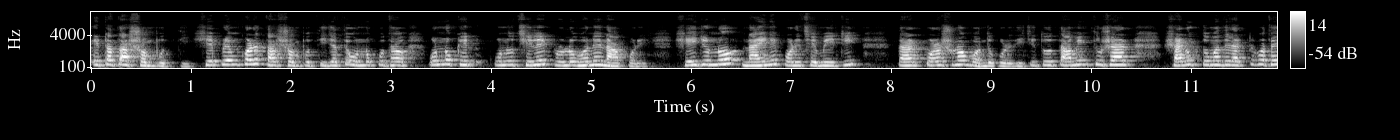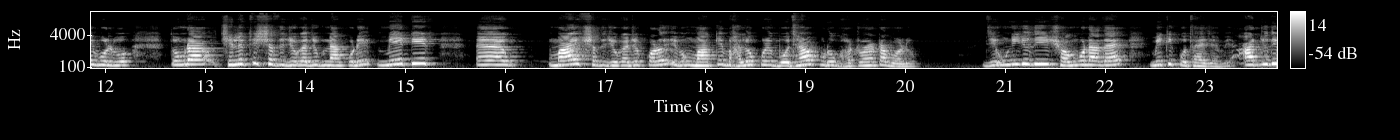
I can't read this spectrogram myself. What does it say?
এটা তার সম্পত্তি। সে প্রেম করে, তার সম্পত্তি যাতে অন্য কোথাও, অন্য কোনো ছেলের প্রলোভনে না পড়ে। সেই জন্য নাইনে পড়েছে মেয়েটি, তার পড়াশোনাও বন্ধ করে দিয়েছে। তো তামিম, তুষার, শাহরুখ, তোমাদের একটা কথাই বলব, তোমরা ছেলেটির সাথে যোগাযোগ না করে মেয়েটির মায়ের সাথে যোগাযোগ করো এবং মাকে ভালো করে বোঝাও পুরো ঘটনাটা বলো। যে উনি যদি সঙ্গ না দেয়, মেয়েটি কোথায় যাবে? আর যদি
